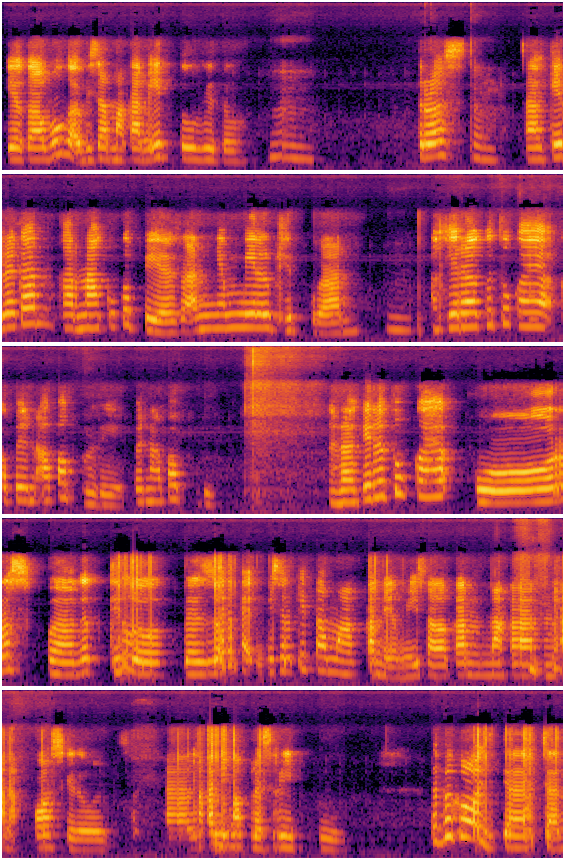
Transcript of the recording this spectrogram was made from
ya kamu nggak bisa makan itu gitu Mm-mm. terus betul akhirnya kan karena aku kebiasaan nyemil gitu kan Hmm. akhirnya aku tuh kayak kepengen apa beli pengen apa beli dan akhirnya tuh kayak boros banget gitu loh. Dan soalnya kayak misal kita makan ya misalkan makan anak kos gitu makan lima belas ribu. Tapi kalau jajan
